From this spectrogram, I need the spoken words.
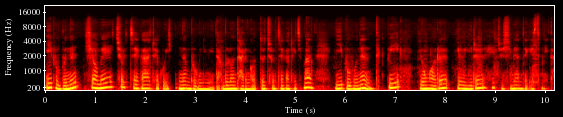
이 부분은 시험에 출제가 되고 있는 부분입니다. 물론 다른 것도 출제가 되지만 이 부분은 특히 용어를 유의를 해 주시면 되겠습니다.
